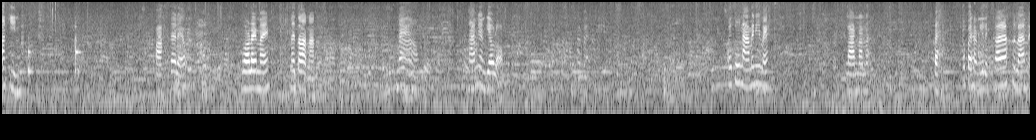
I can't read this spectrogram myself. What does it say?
น่ากินปะได้แล้วรออะไรไหม ในตลาดนั้นไม่เอาน้ำอย่างเดียวเหรอ ไปซื้อน้ำไม่นี่ไหม ร้านนั้นอะไป ก็ไปทางนี้เลยใช่คือร้านไหน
